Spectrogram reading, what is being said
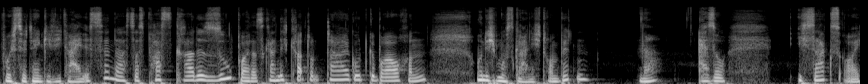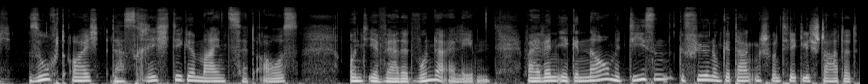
wo ich so denke, wie geil ist denn das? Das passt gerade super, das kann ich gerade total gut gebrauchen und ich muss gar nicht drum bitten. Ne? Also ich sag's euch, sucht euch das richtige Mindset aus und ihr werdet Wunder erleben. Weil wenn ihr genau mit diesen Gefühlen und Gedanken schon täglich startet,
